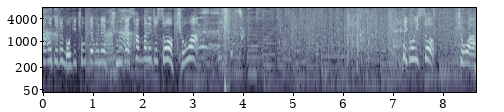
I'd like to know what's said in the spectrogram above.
상어들은 먹이총 때문에 주위가 산만해졌어. 좋아. 되고 있어. 좋아.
